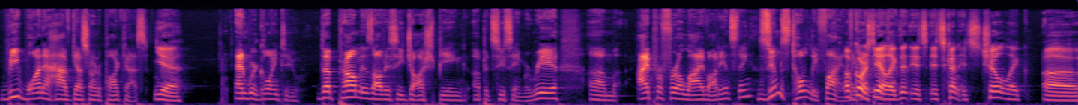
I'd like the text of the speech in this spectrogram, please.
we want to have guests on our podcast, yeah, and we're going to. The problem is obviously Josh being up at Sault Ste. Marie. Um, I prefer a live audience thing. Zoom's totally fine. of Like, course, I- yeah. Like th- it's it's kind of it's chill. Like, uh,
